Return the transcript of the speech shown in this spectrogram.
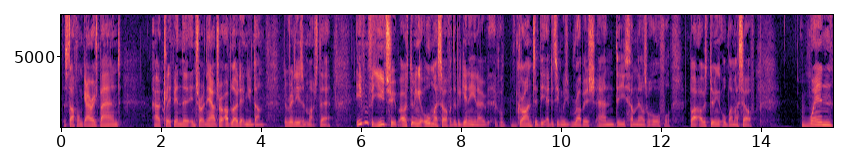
the, stuff on GarageBand, uh, clip in the intro and the outro, upload it, and you're done. There really isn't much there. Even for YouTube, I was doing it all myself at the beginning. You know, granted the editing was rubbish and the thumbnails were awful, but I was doing it all by myself. When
